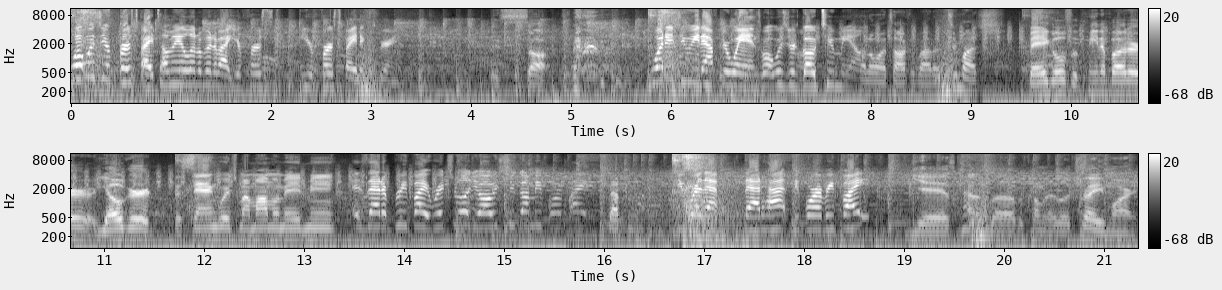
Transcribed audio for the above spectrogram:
What was your first fight? Tell me a little bit about your first your first fight experience. It sucked. What did you eat after weigh-ins? What was your go-to meal? I don't want to talk about it too much. bagels with peanut butter, yogurt. The sandwich my mama made me. Is that a pre-fight ritual? Do you always chew gum before a fight? Definitely. Do you wear that that hat before every fight? Yeah, it's kind of uh, becoming a little trademark.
